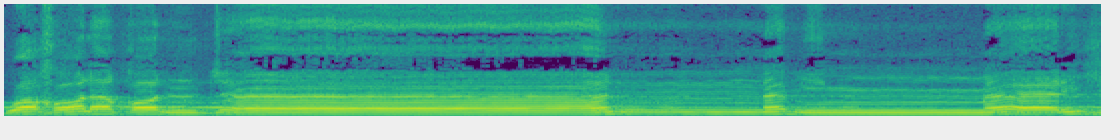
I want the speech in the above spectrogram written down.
وخلق الجان من مارج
